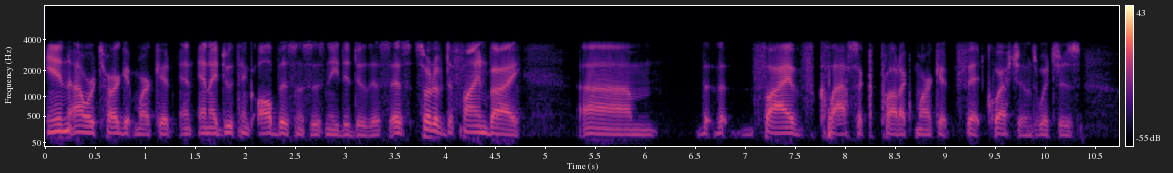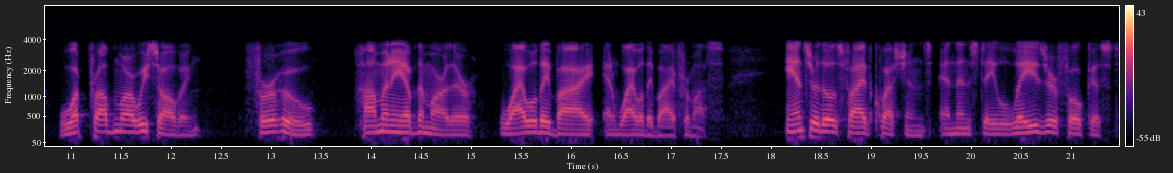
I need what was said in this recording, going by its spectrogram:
in our target market, and, and I do think all businesses need to do this, as sort of defined by um, the, the five classic product market fit questions, which is what problem are we solving, for who, how many of them are there, why will they buy, and why will they buy from us? Answer those five questions and then stay laser focused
